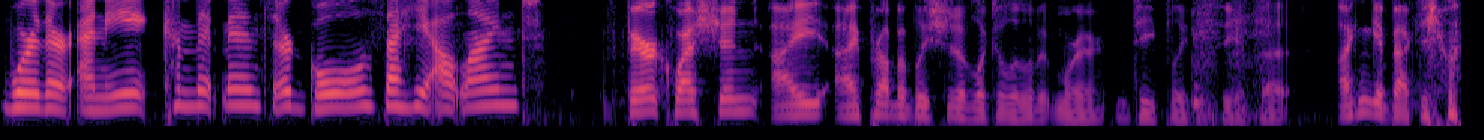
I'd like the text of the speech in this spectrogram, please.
Were there any commitments or goals that he outlined? Fair question. I I probably should have looked a little bit more deeply to see if that I can get back to you on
